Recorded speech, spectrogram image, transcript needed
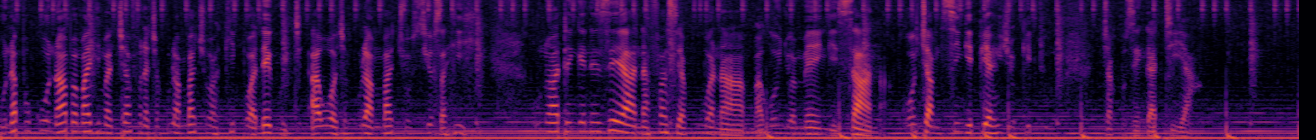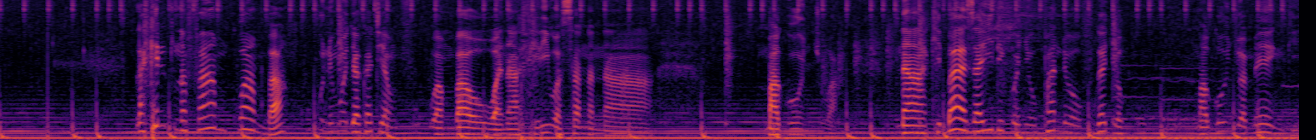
unapokuwa unawapa maji machafu na chakula ambacho hakipo adequate au chakula ambacho sio sahihi, unawatengenezea nafasi ya kuwa na magonjwa mengi sana. Kwa cha msingi pia hicho kitu cha kuzingatia. Lakini tunafahamu kwamba ni moja kati ya mfugo ambao wanaathiriwa sana na magonjwa, na kibaya zaidi kwenye upande wa ufugaji wa kuku, magonjwa mengi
